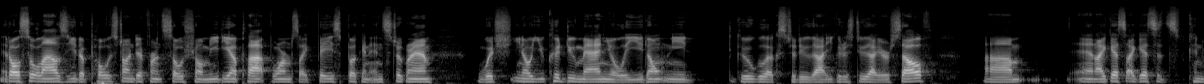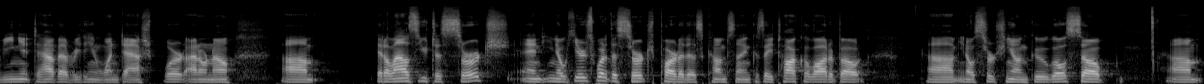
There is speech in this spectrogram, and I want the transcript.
it also allows you to post on different social media platforms like Facebook and Instagram, which you know you could do manually. You don't need Googlix to do that. You could just do that yourself. Um, and I guess I guess it's convenient to have everything in one dashboard. I don't know. Um, it allows you to search, and you know here's where the search part of this comes in because they talk a lot about um, you know, searching on Google. So um,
